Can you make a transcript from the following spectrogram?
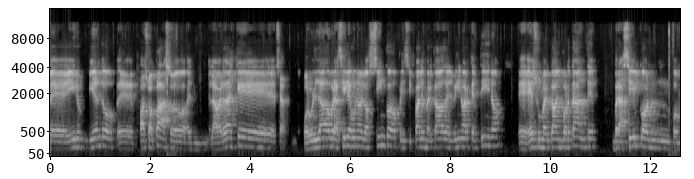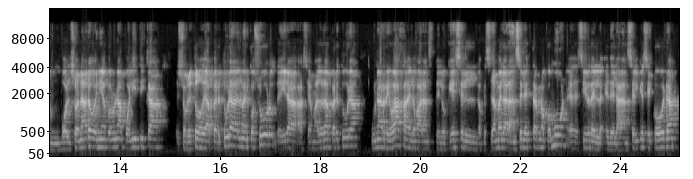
eh, ir viendo eh, paso a paso. La verdad es que, por un lado, Brasil es uno de los cinco principales mercados del vino argentino, eh, es un mercado importante. Brasil con, con, Bolsonaro venía con una política, sobre todo de apertura del Mercosur, de ir hacia mayor apertura, una rebaja de, los de lo que es el, lo que se llama el arancel externo común, es decir, del, del arancel que se cobra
